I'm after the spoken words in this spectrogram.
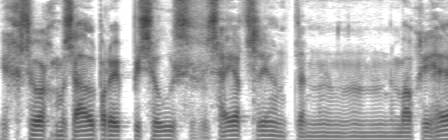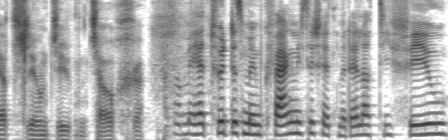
ich suche mir selber etwas aus, das Herzli, und dann mache ich Herzli und Zeug und Sachen. Also man hat, für das man im Gefängnis ist, hat man relativ viel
